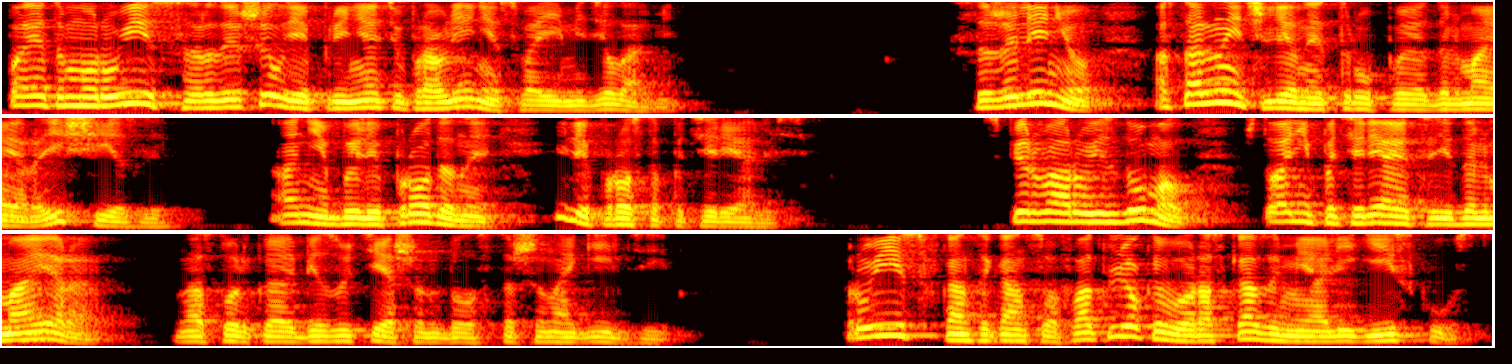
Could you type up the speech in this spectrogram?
поэтому Руис разрешил ей принять управление своими делами. К сожалению, остальные члены труппы Дальмаэра исчезли. Они были проданы или просто потерялись. Сперва Руис думал, что они потеряют и Дальмаэра, настолько безутешен был старшина гильдии. Руис, в конце концов, отвлек его рассказами о Лиге искусств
